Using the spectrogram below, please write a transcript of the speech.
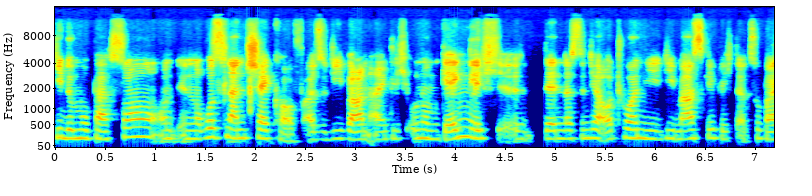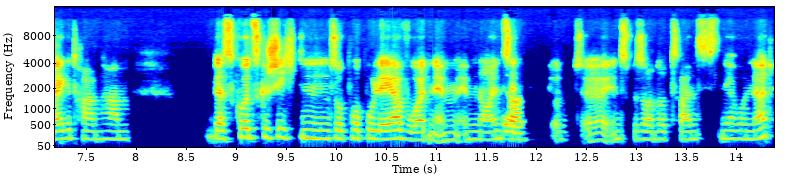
Guy de Maupassant und in Russland Tschechow. Also die waren eigentlich unumgänglich, äh, denn das sind ja Autoren, die, die maßgeblich dazu beigetragen haben, dass Kurzgeschichten so populär wurden im, im 19. Ja. und äh, insbesondere 20. Jahrhundert.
